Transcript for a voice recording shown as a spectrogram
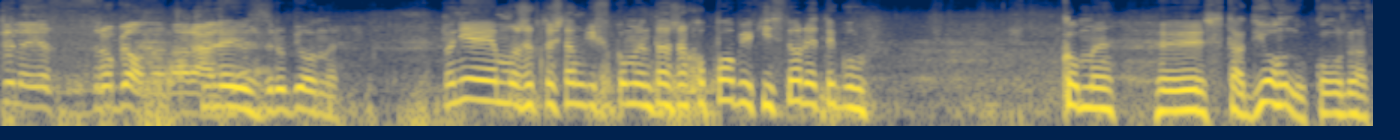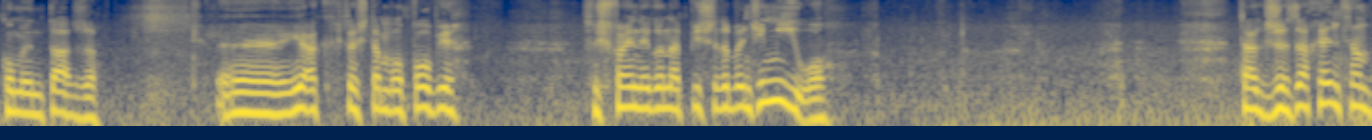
Tyle jest zrobione na razie. Tyle jest zrobione. No nie wiem, może ktoś tam gdzieś w komentarzach opowie historię tego e, stadionu, komentarza. E, jak ktoś tam opowie, coś fajnego napisze, to będzie miło. Także zachęcam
